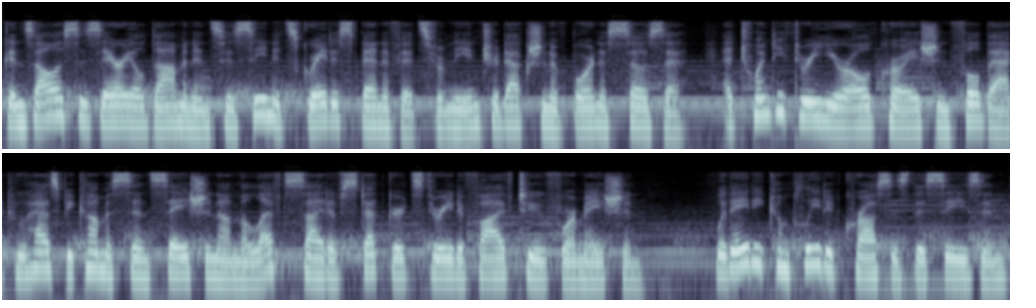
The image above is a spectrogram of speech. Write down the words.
Gonzalez's aerial dominance has seen its greatest benefits from the introduction of Borna Sosa, a 23 year old Croatian fullback who has become a sensation on the left side of Stuttgart's 3 5 2 formation. With 80 completed crosses this season,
